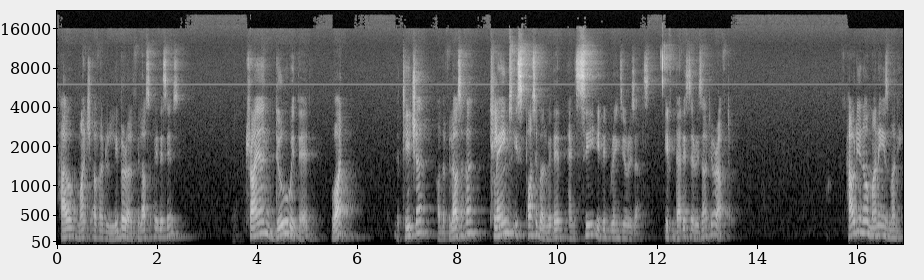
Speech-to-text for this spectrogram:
How much of a liberal philosophy this is? Try and do with it what the teacher or the philosopher claims is possible with it and see if it brings you results if that is the result you're after. How do you know money is money?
